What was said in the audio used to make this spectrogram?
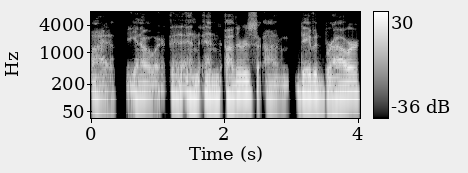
uh, you know, and and others, um, David Brower,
